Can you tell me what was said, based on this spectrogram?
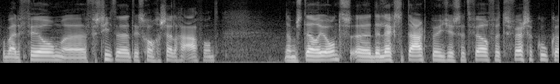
voor bij de film, visite, het is gewoon een gezellige avond. Dan bestel je ons de lekkerste taartpuntjes, het velvet, verse koeken,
